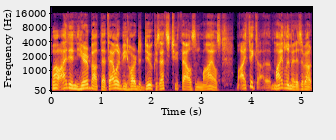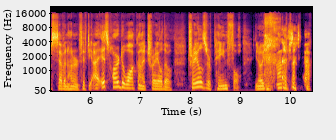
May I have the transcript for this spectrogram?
Well, I didn't hear about that. That would be hard to do because that's 2,000 miles. I think uh, my limit is about 750. it's hard to walk on a trail, though. Trails are painful. You know, you're kind of stuck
